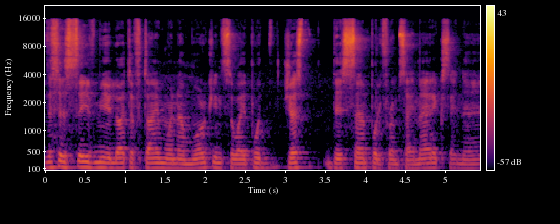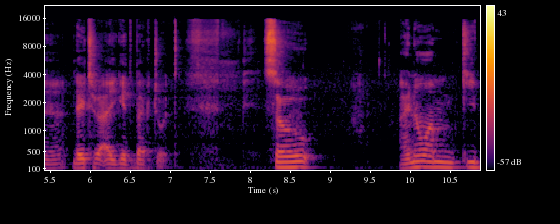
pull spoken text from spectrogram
this has saved me a lot of time when I'm working so I put just this sample from Cymatics and uh, later I get back to it. So I know I'm keep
